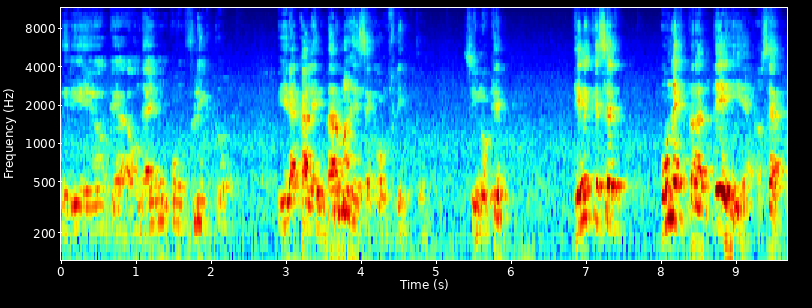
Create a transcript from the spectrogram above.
diría yo, que donde hay un conflicto, ir a calentar más ese conflicto, sino que tiene que ser una estrategia, o sea,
